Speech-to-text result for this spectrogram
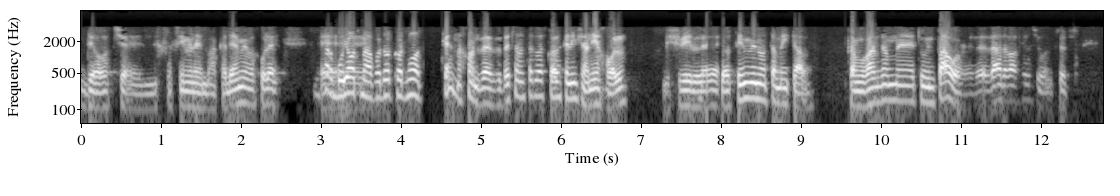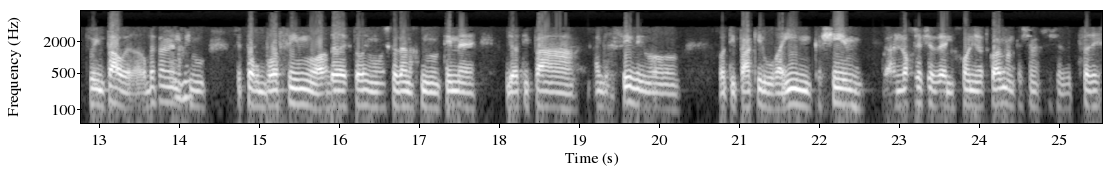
דעות שנחשפים אליהם באקדמיה וכולי. תרבויות אה, מעבודות קודמות. כן, נכון, ו- ובעצם לתת לו את כל הכלים שאני יכול בשביל אה, להוציא ממנו את המיטב. כמובן גם אה, to empower, זה, זה הדבר הכי חשוב, אני חושב, ש- to empower. הרבה פעמים Mhm. אנחנו, בתור בוסים או דירקטורים או משהו כזה, אנחנו נוטים אה, להיות טיפה אגרסיביים או, או טיפה כאילו רעים, קשים. אני לא חושב שזה נכון להיות כל הזמן קשה, אני חושב שזה צריך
